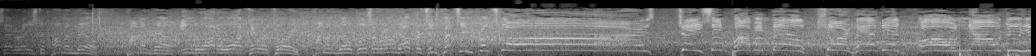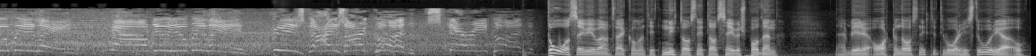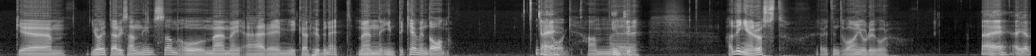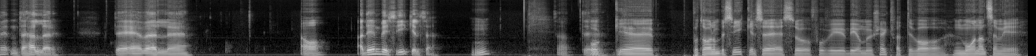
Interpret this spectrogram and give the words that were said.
Center ice to Pominville. Pominville into Ottawa territory. Pominville goes around Alfredson, cuts in front, scores! Jason Pominville, shorthanded. Oh, now do you believe? Now do you believe? These guys are good, scary good. Då säger vi varmt välkommen till ett nytt avsnitt av Saverspodden. Det här blir det 18 avsnittet i vår historia och eh, jag heter Alexander Nilsson och med mig är eh, Mikael Hübinette, men inte Kevin Dan. Nej, Idag. Han inte. eh, hade ingen röst. Jag vet inte vad han gjorde igår. Nej, jag vet inte heller. Det är väl... eh, Ja, ja det är en besvikelse. Mm. Att, eh, Och på tal om besvikelse så får vi ju be om ursäkt för att det var en månad sedan vi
